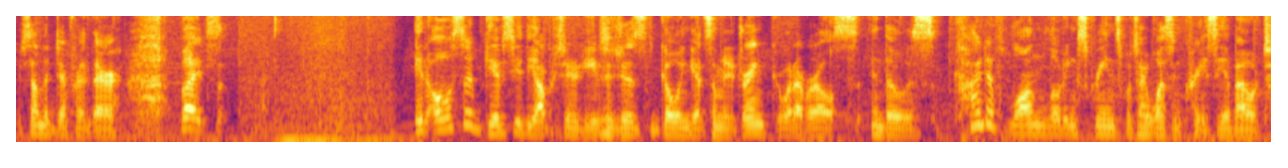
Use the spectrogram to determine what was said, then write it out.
you're something different there. But it also gives you the opportunity to just go and get something to drink or whatever else in those kind of long loading screens, which I wasn't crazy about.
